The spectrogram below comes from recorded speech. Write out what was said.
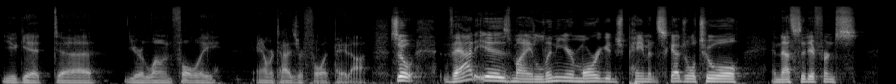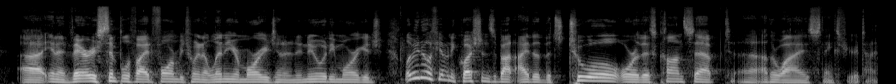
you get uh, your loan fully amortized or fully paid off. So that is my linear mortgage payment schedule tool, and that's the difference uh, in a very simplified form between a linear mortgage and an annuity mortgage. Let me know if you have any questions about either this tool or this concept. Uh, otherwise, thanks for your time.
